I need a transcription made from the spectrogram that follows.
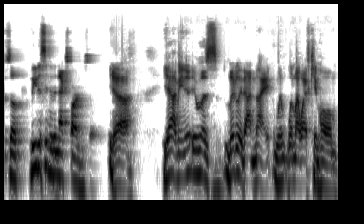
So lead us into the next part of the story. Yeah. Yeah. I mean, it, it was literally that night when, when my wife came home,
